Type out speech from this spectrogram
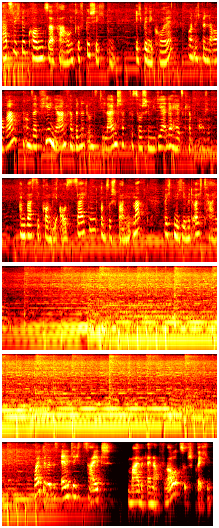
Herzlich willkommen zu Erfahrung trifft Geschichten. Ich bin Nicole. Und ich bin Laura. Und seit vielen Jahren verbindet uns die Leidenschaft für Social Media in der Healthcare-Branche. Und was die Kombi auszeichnet und so spannend macht, möchten wir hier mit euch teilen. Heute wird es endlich Zeit, mal mit einer Frau zu sprechen.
